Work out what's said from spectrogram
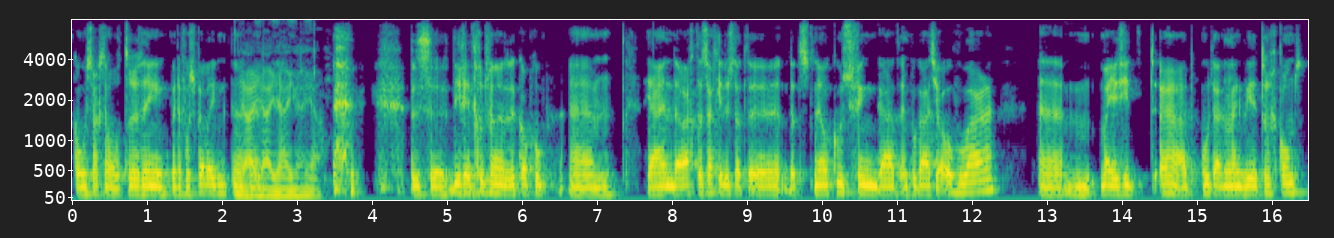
komen we straks nog wel terug, denk ik, bij de voorspelling. ja, ja, ja, ja, ja. dus uh, die reed goed van de kopgroep. Um, ja, en daarachter zag je dus dat, uh, dat snel Koes, en Pogacar over waren. Uh, maar je ziet uh, uit, hoe het uiteindelijk weer terugkomt.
